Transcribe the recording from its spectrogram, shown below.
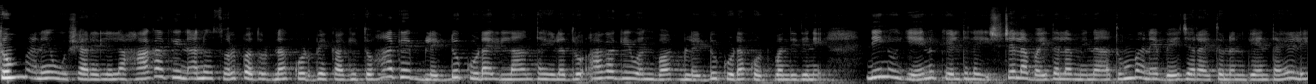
ತುಂಬಾ ಹುಷಾರಿರಲಿಲ್ಲ. ಹಾಗಾಗಿ ನಾನು ಸ್ವಲ್ಪ ದುಡ್ಡನ್ನ ಕೊಡಬೇಕಾಗಿತ್ತು. ಹಾಗೆ ಬ್ಲೆಡ್ಡು ಕೂಡ ಇಲ್ಲ ಅಂತ ಹೇಳಿದ್ರು. ಹಾಗಾಗಿ ಒಂದು ಬಾಟ್ ಬ್ಲೆಡ್ಡು ಕೂಡ ಕೊಟ್ಟು ಬಂದಿದ್ದೀನಿ. ನೀನು ಏನು ಕೇಳ್ದಿಲ್ಲ, ಇಷ್ಟೆಲ್ಲ ಬೈದಲ್ಲ ಮೀನಾ. ತುಂಬಾ ಬೇಜಾರಾಯಿತು ನನಗೆ ಅಂತ ಹೇಳಿ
